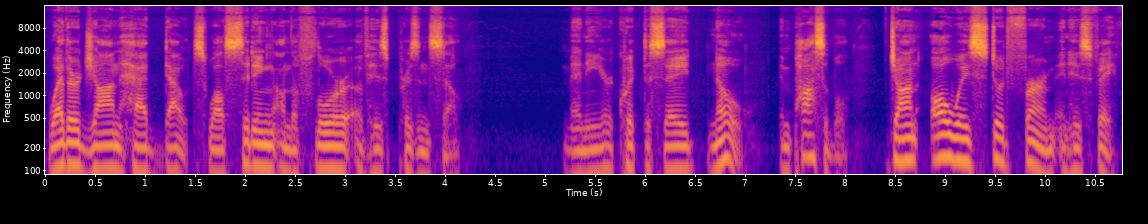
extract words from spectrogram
whether John had doubts while sitting on the floor of his prison cell. Many are quick to say, no, impossible. John always stood firm in his faith.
